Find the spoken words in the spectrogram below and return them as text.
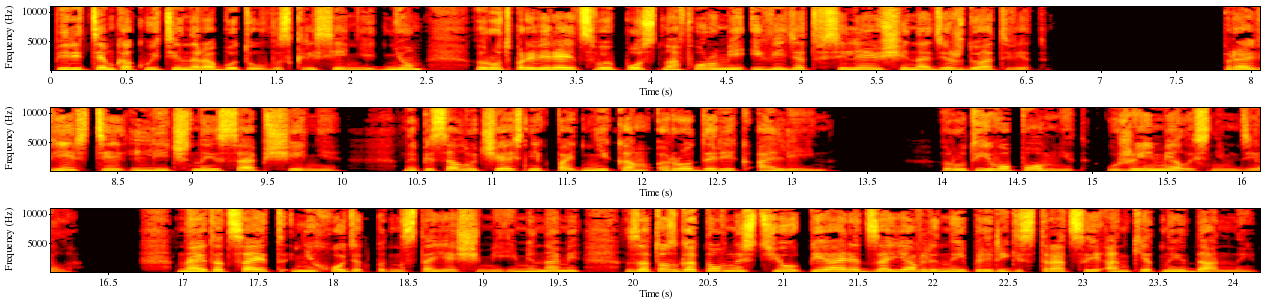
Перед тем, как уйти на работу в воскресенье днем, Рут проверяет свой пост на форуме и видит вселяющий надежду ответ. «Проверьте личные сообщения», — написал участник под ником Родерик Алейн. Рут его помнит, уже имела с ним дело. На этот сайт не ходят под настоящими именами, зато с готовностью пиарят заявленные при регистрации анкетные данные.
